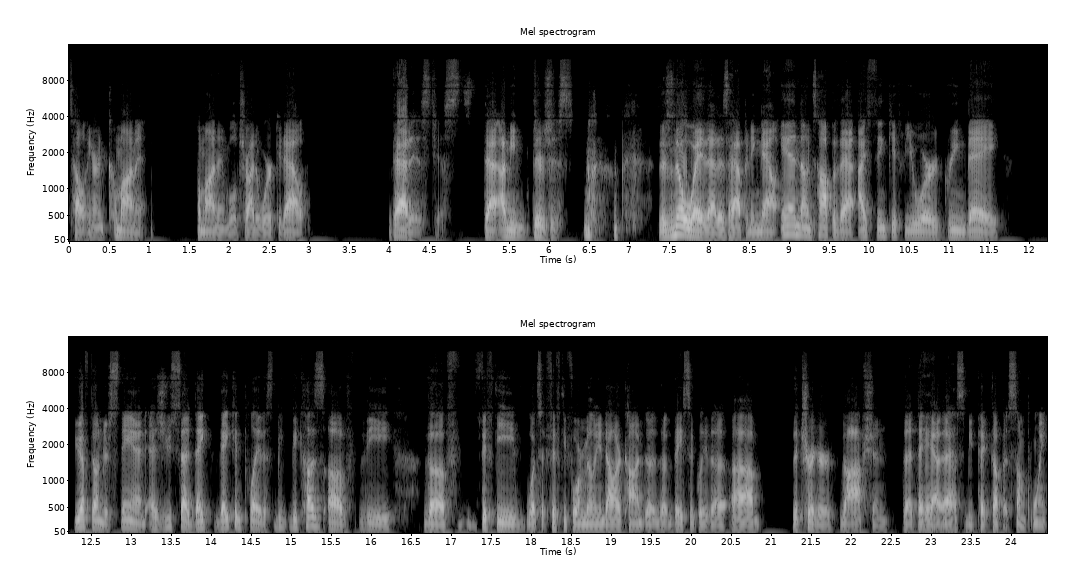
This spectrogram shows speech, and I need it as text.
tell Aaron come on in, come on in. We'll try to work it out. That is just that. I mean, there's just there's no way that is happening now. And on top of that, I think if you're Green Bay you have to understand, as you said, they they can play this because of the the fifty what's it fifty four million dollar con the, the, basically the um, the trigger the option that they have that has to be picked up at some point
